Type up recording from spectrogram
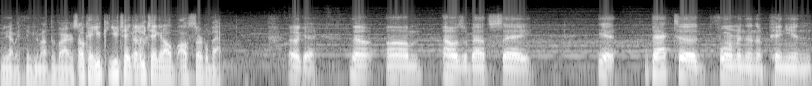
you got me thinking about the virus. Okay, you you take it. You take it. I'll I'll circle back. okay. Now, um, I was about to say, yeah, back to forming an opinion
